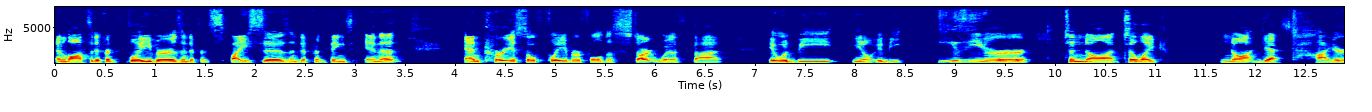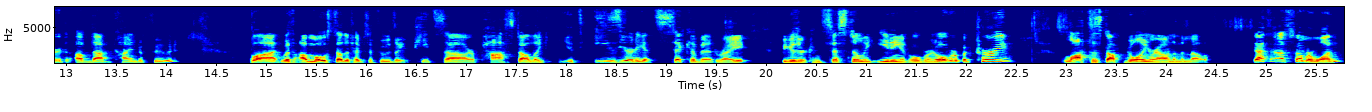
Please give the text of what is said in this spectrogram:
and lots of different flavors and different spices and different things in it. And curry is so flavorful to start with that it would be, you know, it'd be easier to not to like not get tired of that kind of food. But with uh, most other types of foods like pizza or pasta, like it's easier to get sick of it, right? Because you're consistently eating it over and over. But curry, lots of stuff going around in the mouth. That's answer number one.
